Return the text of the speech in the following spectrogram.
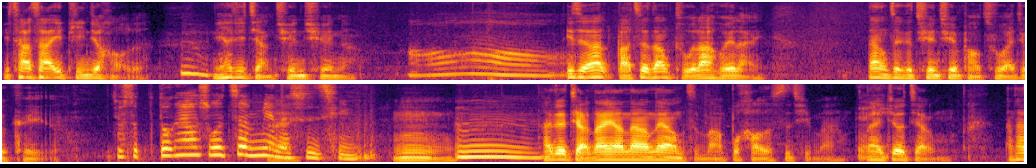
你叉叉一听就好了，嗯。你要去讲圈圈啊，哦，你只要把这张图拉回来，让这个圈圈跑出来就可以了。就是多跟他说正面的事情，嗯，嗯，他就讲那样那样那样子嘛，不好的事情嘛，那你就讲，啊，他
